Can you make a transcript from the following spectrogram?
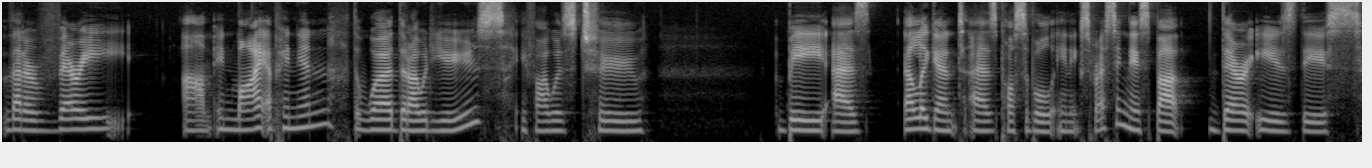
that are very, um, in my opinion, the word that I would use if I was to be as elegant as possible in expressing this, but there is this,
